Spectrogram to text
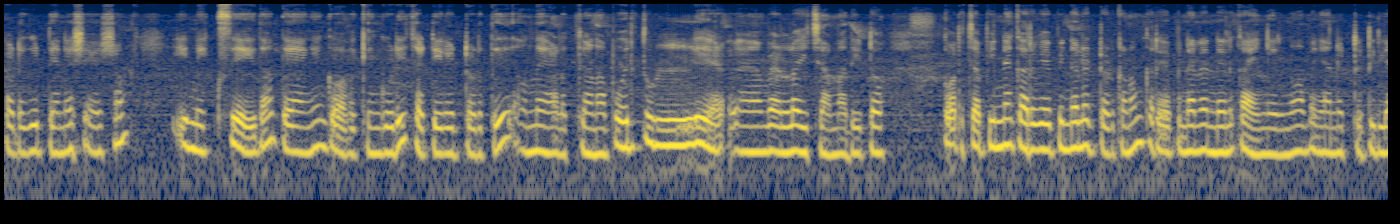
കടുക് ഇട്ടതിന് ശേഷം ഈ മിക്സ് ചെയ്ത തേങ്ങയും കോവയ്ക്കും കൂടി ചട്ടിയിലിട്ടെടുത്ത് ഒന്ന് ഇളക്കുകയാണ്. അപ്പോൾ ഒരു തുള്ളി വെള്ളം ഒഴിച്ചാൽ മതി കേട്ടോ കുറച്ച് പിന്നെ കറിവേപ്പിന്റെ ഇട്ട് കൊടുക്കണം. കറിവേപ്പിന്റെ എന്റെ കഴിഞ്ഞിരുന്നു അപ്പോൾ ഞാൻ ഇട്ടിട്ടില്ല.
